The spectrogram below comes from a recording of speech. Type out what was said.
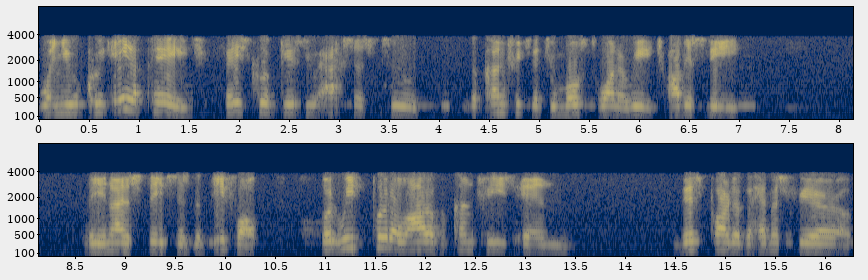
when you create a page, Facebook gives you access to the countries that you most want to reach. Obviously, the United States is the default, but we've put a lot of countries in this part of the hemisphere, of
